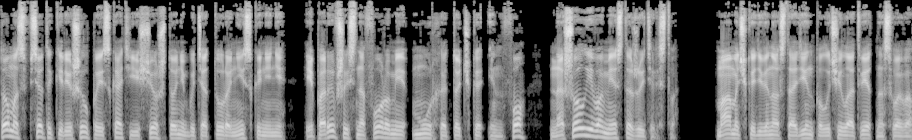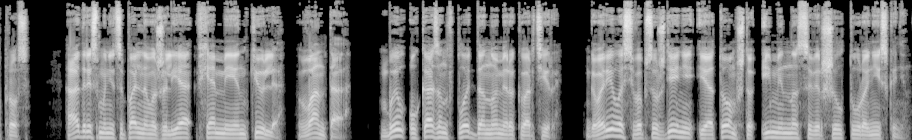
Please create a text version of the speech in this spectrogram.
Томас все-таки решил поискать еще что-нибудь от Тура Нисканине и, порывшись на форуме murha.info, нашел его место жительства. Мамочка 91 получила ответ на свой вопрос. Адрес муниципального жилья в Хеммиенкюлле, Ванта, был указан вплоть до номера квартиры. Говорилось в обсуждении и о том, что именно совершил Тура Нисканин.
